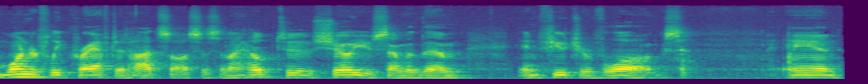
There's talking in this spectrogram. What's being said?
wonderfully crafted hot sauces and I hope to show you some of them in future vlogs. And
